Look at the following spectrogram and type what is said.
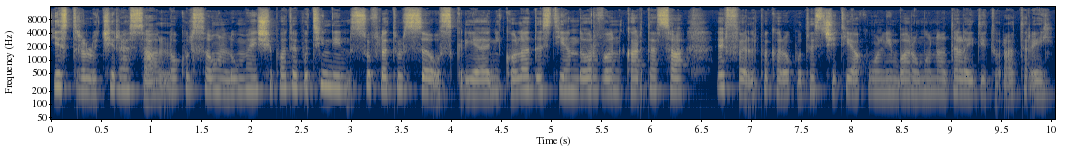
Este strălucirea sa, locul său în lume și poate puțin din sufletul său, scrie Nicola de Stiendorf în cartea sa Eiffel, pe care o puteți citi acum în limba română de la editura 3.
